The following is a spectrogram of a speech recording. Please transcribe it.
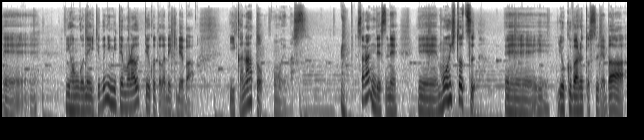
えー日本語ネイティブに見てもらうっていうことができればいいかなと思います。さらにですね、えーもう一つ、えー欲張るとすれば、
